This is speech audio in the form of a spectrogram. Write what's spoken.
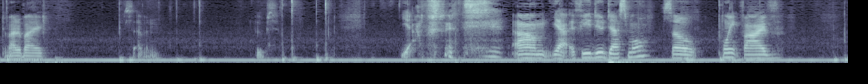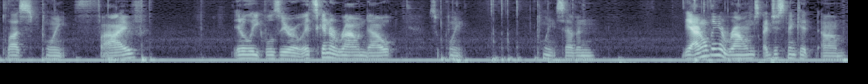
Divided by 7. Oops. Yeah. um, yeah, if you do decimal, so 0.5 plus 0.5, it'll equal 0. It's going to round out, so point, 0.7. Yeah, I don't think it rounds. I just think it, um,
